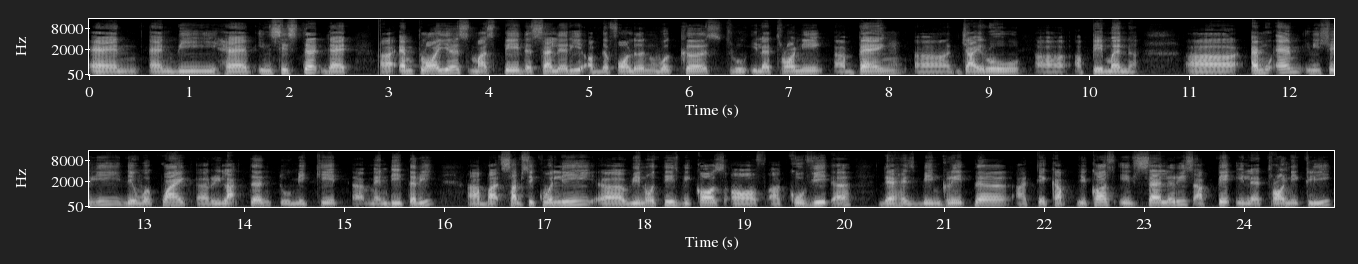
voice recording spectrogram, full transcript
And and we have insisted that uh, employers must pay the salary of the foreign workers through electronic bank GIRO payment. Uh, MOM initially they were quite uh, reluctant to make it uh, mandatory, uh, but subsequently uh, we noticed because of uh, COVID, uh, there has been greater uh, take up. Because if salaries are paid electronically,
